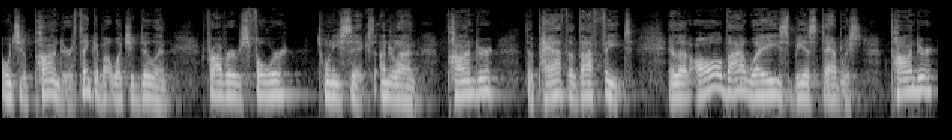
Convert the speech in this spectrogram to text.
I want you to ponder, think about what you're doing. Proverbs 4 26, underline, ponder the path of thy feet and let all thy ways be established. Ponder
